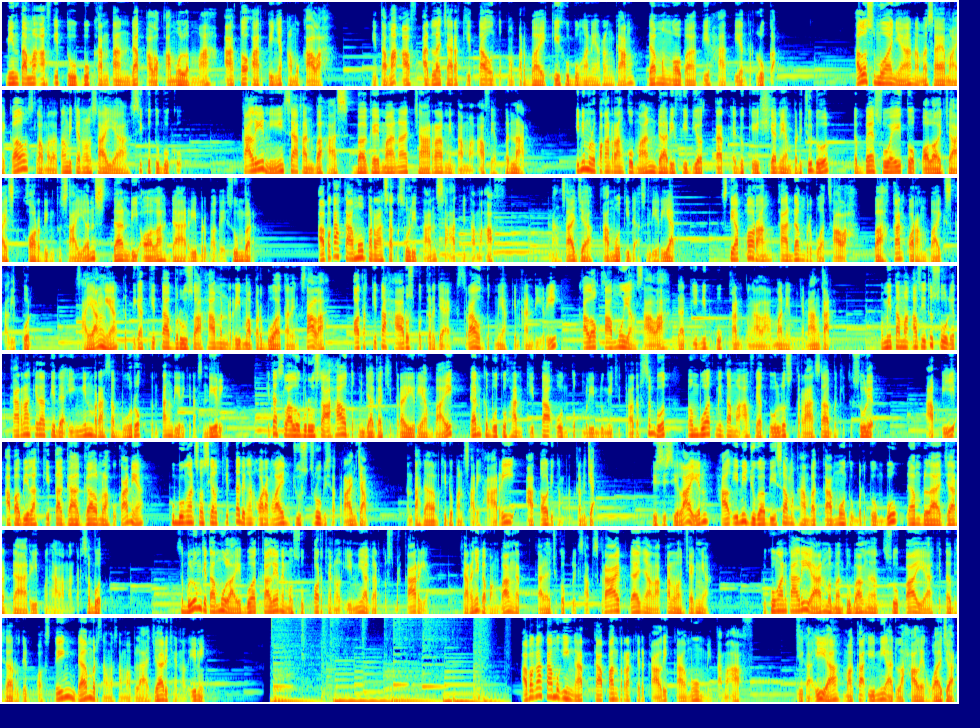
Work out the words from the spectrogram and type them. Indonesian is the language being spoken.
Minta maaf itu bukan tanda kalau kamu lemah atau artinya kamu kalah. Minta maaf adalah cara kita untuk memperbaiki hubungan yang renggang dan mengobati hati yang terluka. Halo semuanya, nama saya Michael. Selamat datang di channel saya, Sikutu Buku. Kali ini saya akan bahas bagaimana cara minta maaf yang benar. Ini merupakan rangkuman dari video TED Education yang berjudul The Best Way to Apologize According to Science dan diolah dari berbagai sumber. Apakah kamu merasa kesulitan saat minta maaf? Tenang saja, kamu tidak sendirian. Setiap orang kadang berbuat salah, bahkan orang baik sekalipun. Sayangnya, ketika kita berusaha menerima perbuatan yang salah, otak kita harus bekerja ekstra untuk meyakinkan diri kalau kamu yang salah dan ini bukan pengalaman yang menyenangkan. Meminta maaf itu sulit karena kita tidak ingin merasa buruk tentang diri kita sendiri. Kita selalu berusaha untuk menjaga citra diri yang baik dan kebutuhan kita untuk melindungi citra tersebut membuat minta maaf yang tulus terasa begitu sulit. Tapi apabila kita gagal melakukannya, hubungan sosial kita dengan orang lain justru bisa terancam, entah dalam kehidupan sehari-hari atau di tempat kerja. Di sisi lain, hal ini juga bisa menghambat kamu untuk bertumbuh dan belajar dari pengalaman tersebut. Sebelum kita mulai, buat kalian yang mau support channel ini agar terus berkarya, caranya gampang banget. Kalian cukup klik subscribe dan nyalakan loncengnya. Dukungan kalian membantu banget supaya kita bisa rutin posting dan bersama-sama belajar di channel ini. Apakah kamu ingat kapan terakhir kali kamu minta maaf? Jika iya, maka ini adalah hal yang wajar.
